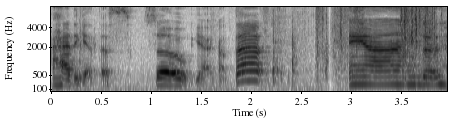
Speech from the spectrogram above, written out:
I had to get this. So, yeah, I got that and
